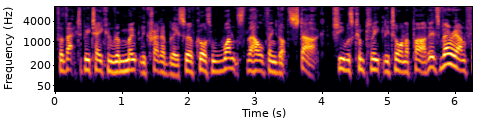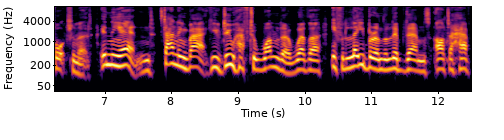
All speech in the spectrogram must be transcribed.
for that to be taken remotely credibly. So, of course, once the whole thing got stuck, she was completely torn apart. It's very unfortunate. In the end, standing back, you do have to wonder whether if Labour and the Lib Dems are to have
